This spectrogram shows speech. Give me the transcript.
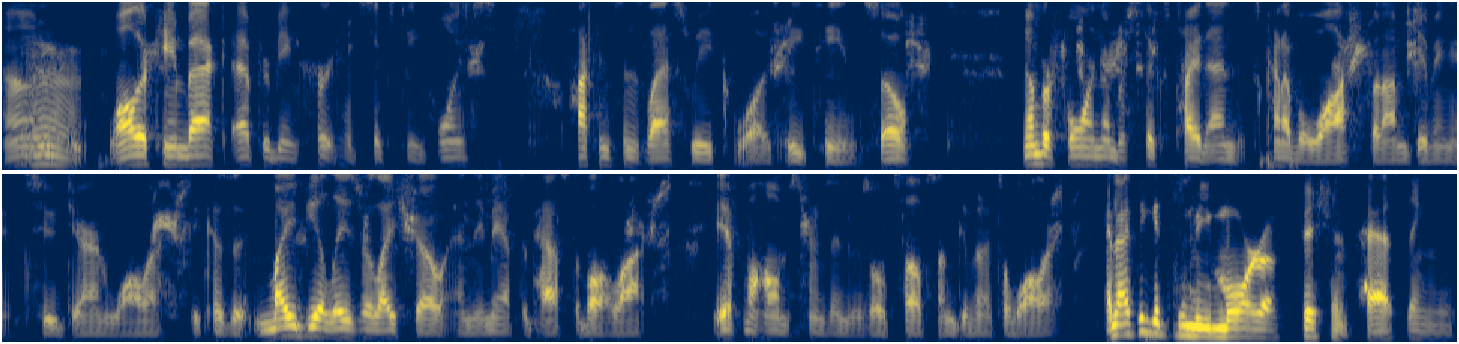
Um, mm. Waller came back after being hurt, had 16 points. Hockenson's last week was 18. So Number four, number six tight end. It's kind of a wash, but I'm giving it to Darren Waller because it might be a laser light show, and they may have to pass the ball a lot if Mahomes turns into his old self. So I'm giving it to Waller. And I think it's going to be more efficient passing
